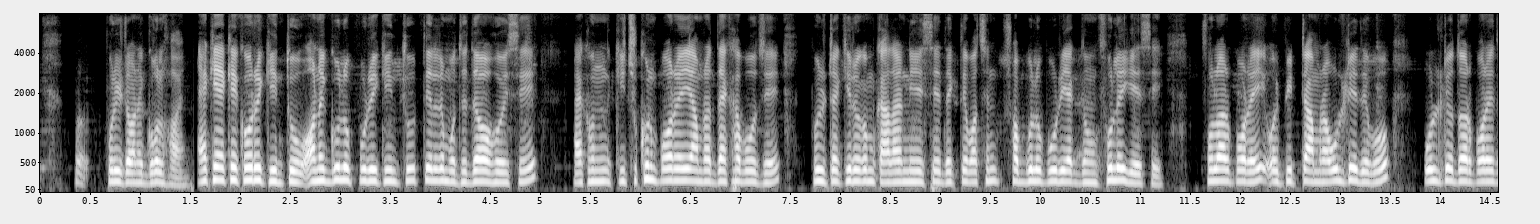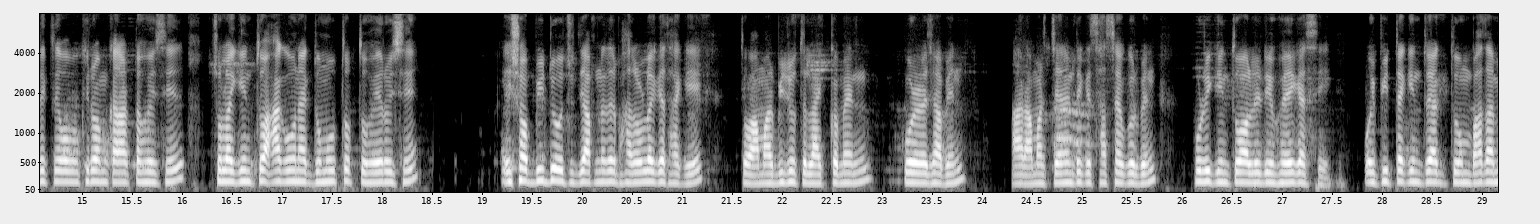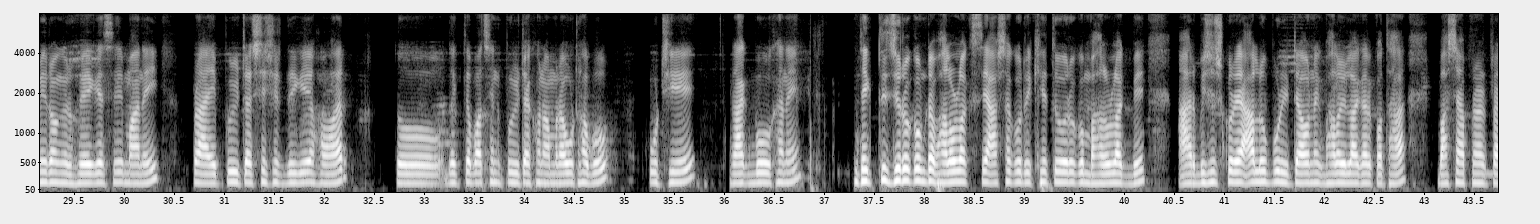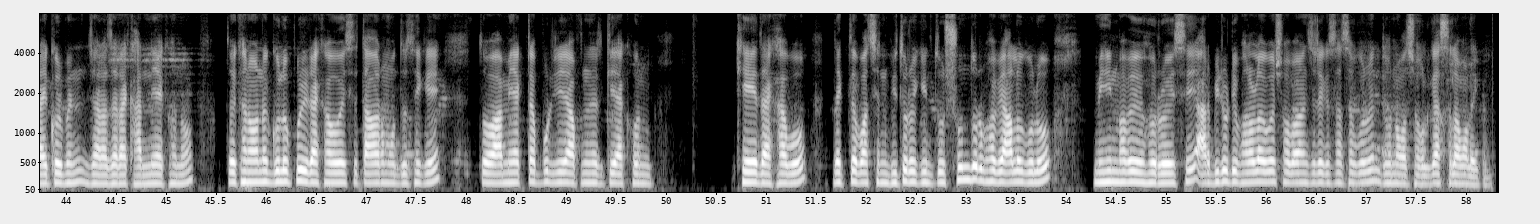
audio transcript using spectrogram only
পুরিটা অনেক গোল হয়। একে একে করে কিন্তু অনেকগুলো পুরি কিন্তু তেলের মধ্যে দেওয়া হয়েছে। এখন কিছুক্ষণ পরেই আমরা দেখাবো যে পুরিটা কীরকম কালার নিয়েছে। দেখতে পাচ্ছেন সবগুলো পুরি একদম ফুলে গিয়েছে। ফোলার পরেই ওই পিঠটা আমরা উল্টে দেব। উল্টে দেওয়ার পরে দেখতে পাবো কীরকম কালারটা হয়েছে। চোলা কিন্তু আগুন একদম উত্তপ্ত হয়ে রয়েছে। এইসব ভিডিও যদি আপনাদের ভালো লেগে থাকে, তো আমার ভিডিওতে লাইক কমেন্ট করে যাবেন। আর আমার চ্যানেলটিকে সাবস্ক্রাইব করবেন। পুরি কিন্তু অলরেডি হয়ে গেছে। ওই পিঠটা কিন্তু একদম বাদামি রঙের হয়ে গেছে, মানেই প্রায় পুরিটা শেষের দিকে হওয়ার। তো দেখতে পাচ্ছেন পুরিটা এখন আমরা উঠাবো, উঠিয়ে রাখব ওখানে। দেখতে যেরকমটা ভালো লাগছে, আশা করি খেতে ওরকম ভালো লাগবে। আর বিশেষ করে আলু পুরিটা অনেক ভালোই লাগার কথা, বাসায় আপনারা ট্রাই করবেন, যারা যারা খাননি এখনও তো এখানে অনেকগুলো পুরি রাখা হয়েছে তাওয়ার মধ্যে থেকে। তো আমি একটা পুরি আপনাদেরকে এখন খেয়ে দেখাবো। দেখতে পাচ্ছেন ভিতরে কিন্তু সুন্দরভাবে আলোগুলো মিহিনভাবে রয়েছে। আর ভিডিওটি ভালো লাগবে সবাই চ্যানেলকে সাবস্ক্রাইব করবেন। ধন্যবাদ সকলকে। আসসালামু আলাইকুম।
